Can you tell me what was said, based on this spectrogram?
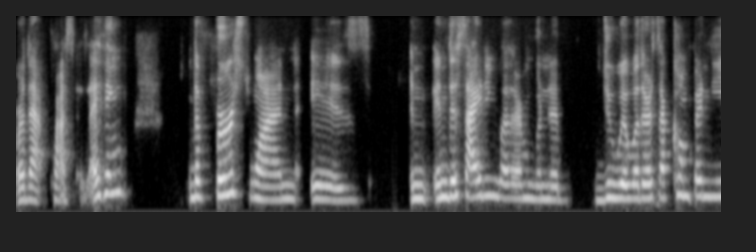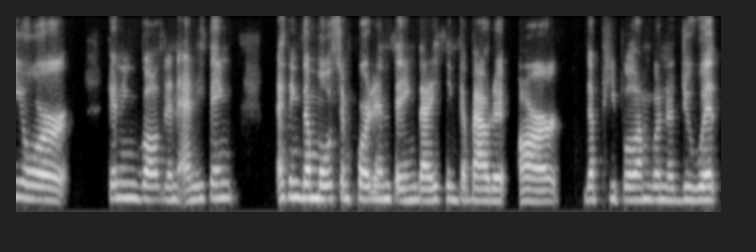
or that process i think the first one is in, in deciding whether i'm going to do it whether it's a company or getting involved in anything I think the most important thing that I think about it are the people I'm going to do it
